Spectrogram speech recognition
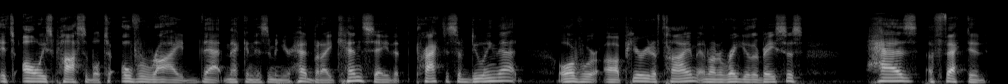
it's always possible to override that mechanism in your head, but I can say that the practice of doing that over a period of time and on a regular basis has affected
